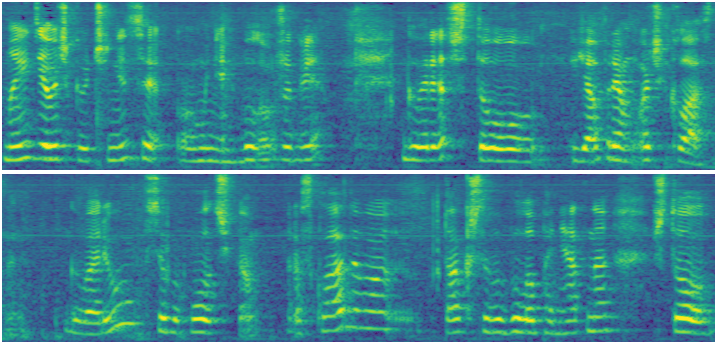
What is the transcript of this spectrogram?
Мои девочки-ученицы, у меня их было уже две, говорят, что я прям очень классно говорю, все по полочкам раскладываю, так, чтобы было понятно, что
